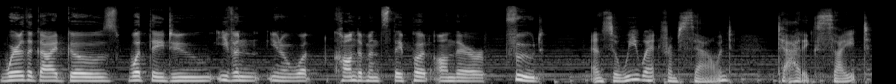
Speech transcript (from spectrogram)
where the guide goes, what they do, even you know what condiments they put on their food. And so we went from sound to adding sight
